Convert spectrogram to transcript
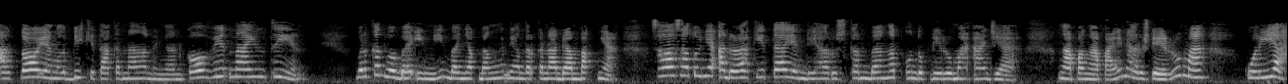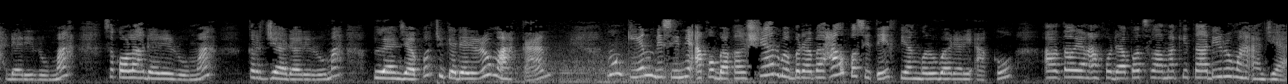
atau yang lebih kita kenal dengan COVID-19. Berkat wabah ini banyak banget yang terkena dampaknya. Salah satunya adalah kita yang diharuskan banget untuk di rumah aja. Ngapa-ngapain harus dari rumah, kuliah dari rumah, sekolah dari rumah, kerja dari rumah, belanja pun juga dari rumah kan? Mungkin di sini aku bakal share beberapa hal positif yang berubah dari aku atau yang aku dapat selama kita di rumah aja.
